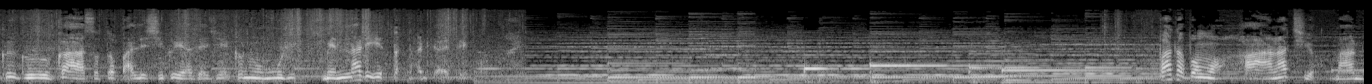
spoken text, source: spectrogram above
그, 그, 가서 또 빨리 씻어야 되지. 그놈 물이 맨날이 있다 날려야 되고. 바다 보면 화나지요, 마음이.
